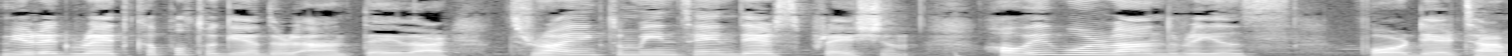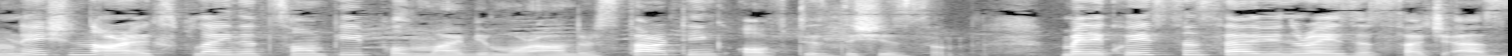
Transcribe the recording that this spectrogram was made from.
were a great couple together and they were trying to maintain their separation. However, when reasons for their termination are explained, that some people might be more understanding of this decision. Many questions have been raised, such as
